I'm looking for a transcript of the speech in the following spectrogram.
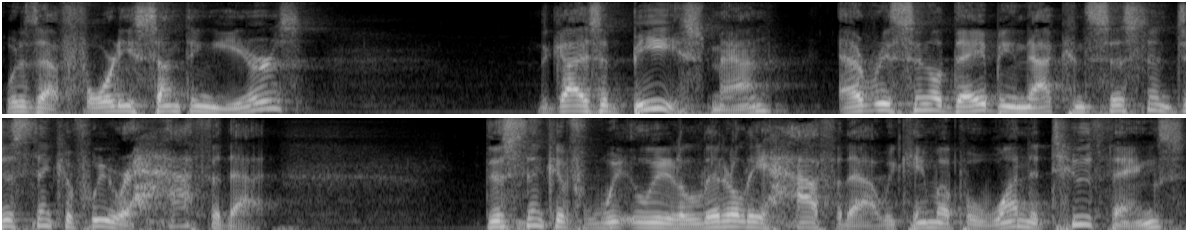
What is that, 40 something years? The guy's a beast, man. Every single day being that consistent. Just think if we were half of that. Just think if we, we were literally half of that. We came up with one to two things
